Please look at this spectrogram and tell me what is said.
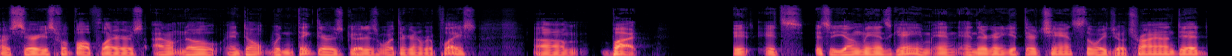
are serious football players. I don't know and don't wouldn't think they're as good as what they're going to replace. Um, but it it's it's a young man's game, and and they're going to get their chance the way Joe Tryon did,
